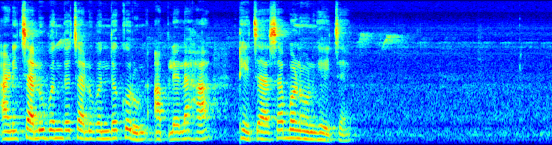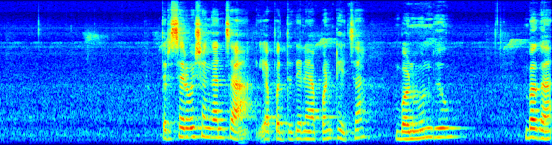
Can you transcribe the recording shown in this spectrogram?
आणि चालू बंद चालू बंद करून आपल्याला हा ठेचा असा बनवून घ्यायचा आहे. तर सर्व शेंगांचा या पद्धतीने आपण ठेचा बनवून घेऊ. बघा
